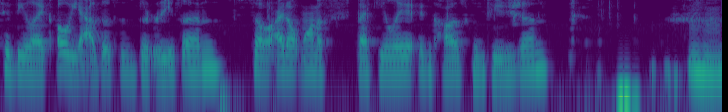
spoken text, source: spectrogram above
to be like, oh yeah, this is the reason. So I don't want to speculate and cause confusion. hmm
